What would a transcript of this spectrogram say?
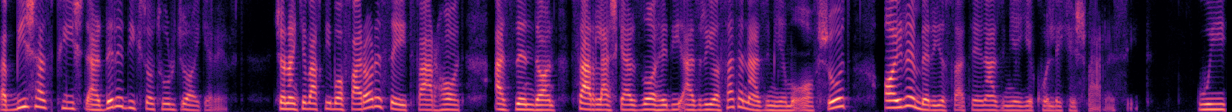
و بیش از پیش در دل دیکتاتور جای گرفت. چنانکه وقتی با فرار سید فرهاد از زندان سرلشکر زاهدی از ریاست نظمیه معاف شد، آیرن به ریاست نظمیه کل کشور رسید. گویی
